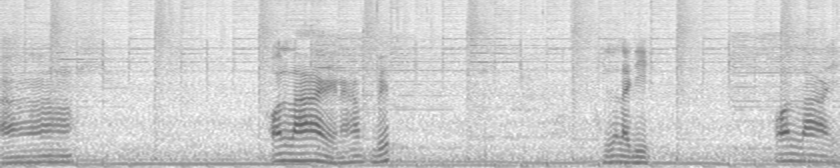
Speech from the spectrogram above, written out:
อาออนไลน์นะครับเว็บ หรืออะไรดี ออนไลน์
